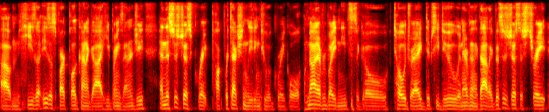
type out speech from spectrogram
um, he's a he's a spark plug kind of guy. He brings energy, and this is just great puck protection leading to a great goal. Not everybody needs to go toe drag, dipsy do, and everything like that. Like this is just a straight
